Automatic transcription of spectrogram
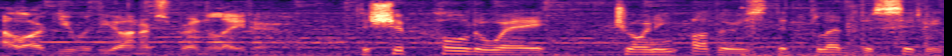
I'll argue with the honor spren later. The ship pulled away, joining others that fled the city.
